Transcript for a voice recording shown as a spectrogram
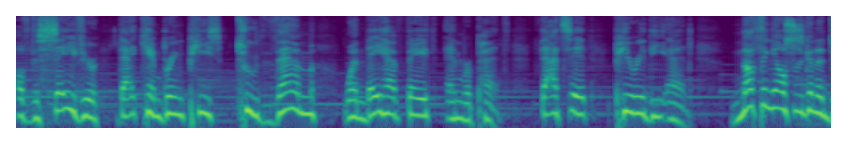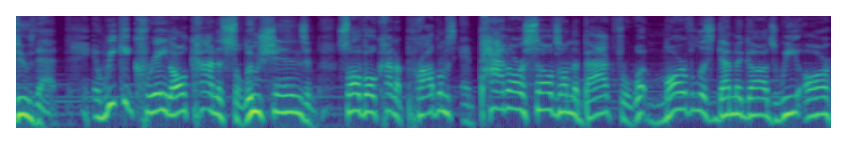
of the Savior that can bring peace to them when they have faith and repent. That's it, period, the end. Nothing else is going to do that. And we could create all kind of solutions and solve all kind of problems and pat ourselves on the back for what marvelous demigods we are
